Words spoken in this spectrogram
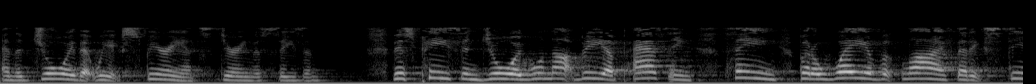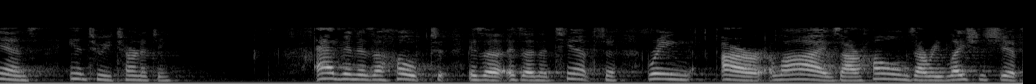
and the joy that we experience during this season. This peace and joy will not be a passing thing, but a way of life that extends into eternity. Advent is a hope, to, is, a, is an attempt to bring our lives, our homes, our relationships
